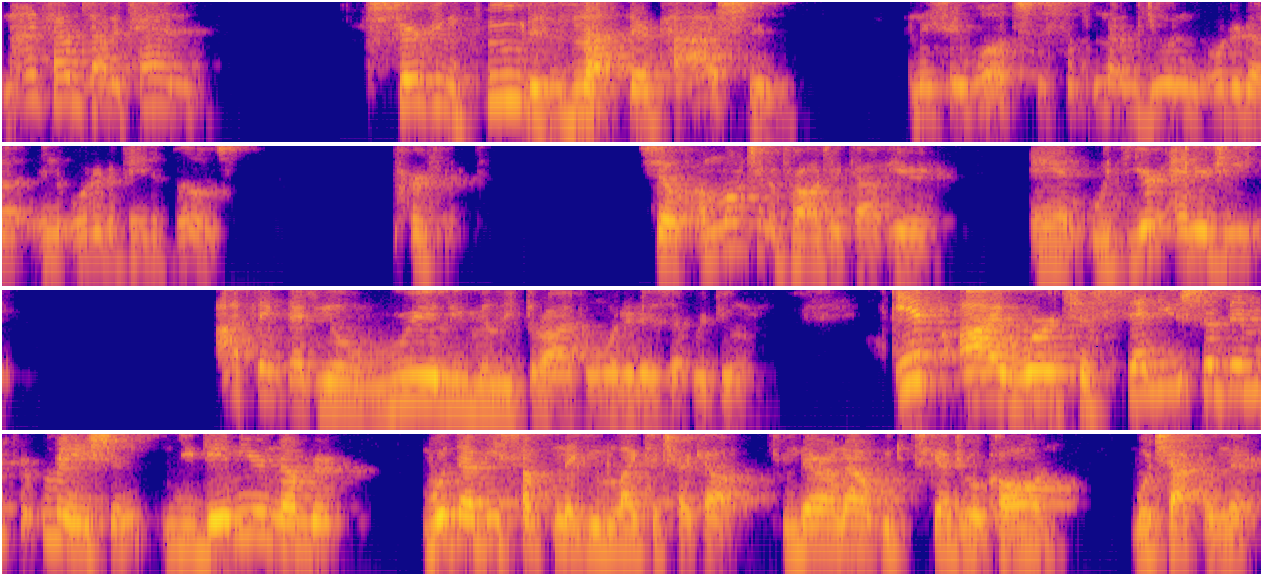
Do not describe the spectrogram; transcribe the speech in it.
Nine times out of 10, serving food is not their passion. And they say, well, it's just something that I'm doing in order to, in order to pay the bills. Perfect. So I'm launching a project out here. And with your energy, I think that you'll really, really thrive in what it is that we're doing. If I were to send you some information, you gave me your number, would that be something that you would like to check out? From there on out, we could schedule a call and we'll chat from there.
